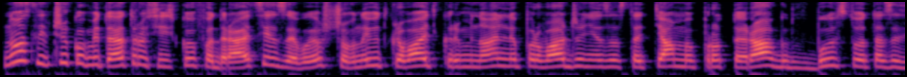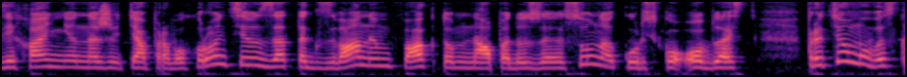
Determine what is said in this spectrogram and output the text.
Ну а слідчий комітет Російської Федерації заявив, що вони відкривають кримінальне провадження за статтями про теракт, вбивство та зазіхання на життя правоохоронців за так званим фактом нападу ЗСУ на Курську область. При цьому ВСК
